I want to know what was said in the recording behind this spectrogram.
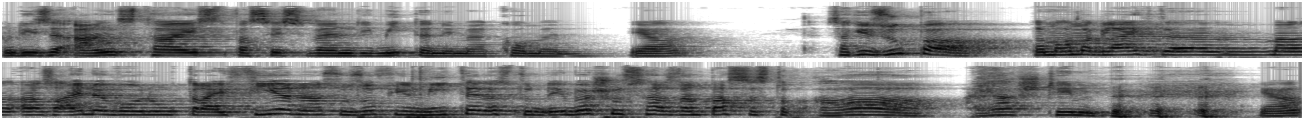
Und diese Angst heißt, was ist, wenn die Mieter nicht mehr kommen? Ja. Sag ich, super, dann machen wir gleich äh, mal aus einer Wohnung drei, vier, dann hast du so viel Miete, dass du einen Überschuss hast, dann passt es doch. Ah, ah ja, stimmt. ja.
